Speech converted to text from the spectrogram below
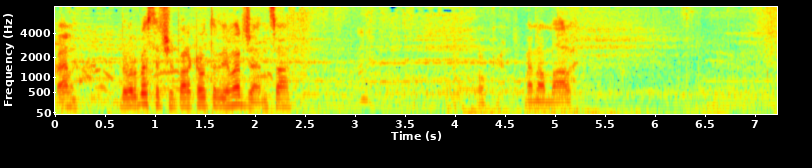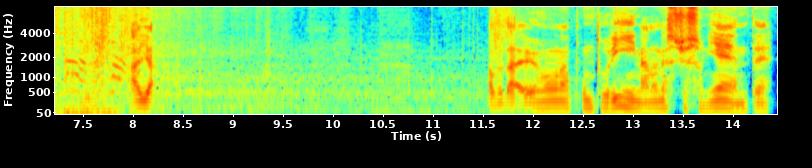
Bene. Dovrebbe esserci il paracadute di emergenza. Ok, meno male. Aia. Vabbè dai, una punturina, non è successo niente.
